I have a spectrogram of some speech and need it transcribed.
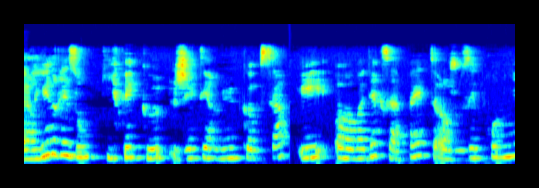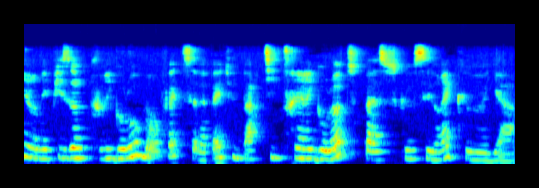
Alors il y a une raison qui fait que j'éternue comme ça et euh, on va dire que ça va pas être. Alors je vous ai promis un épisode plus rigolo, mais en fait ça va pas être une partie très rigolote parce que c'est vrai qu'il y a,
